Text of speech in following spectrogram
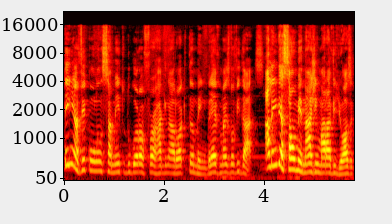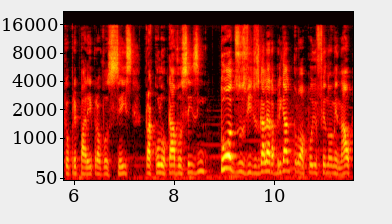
tem a ver com o lançamento do God of War Ragnarok também, em breve mais novidades. Além dessa homenagem maravilhosa que eu preparei para vocês, para colocar vocês em todos os vídeos. Galera, obrigado pelo apoio fenomenal,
